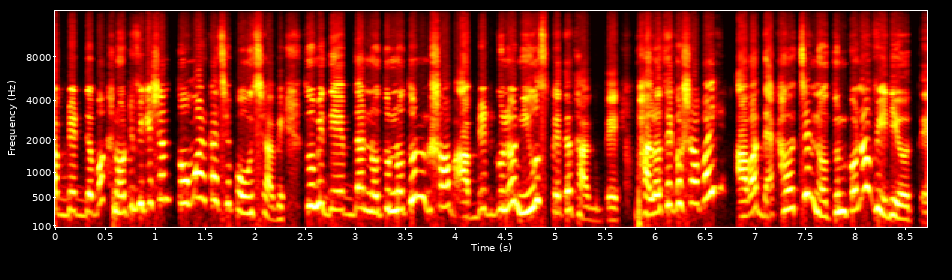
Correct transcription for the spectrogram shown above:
আপডেট দেবো নোটিফিকেশন তোমার কাছে পৌঁছাবে। তুমি দেবদার নতুন নতুন সব আপডেটগুলো নিউজ পেতে থাকবে। ভালো থেকো সবাই, আবার দেখা হচ্ছে নতুন কোনো ভিডিওতে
